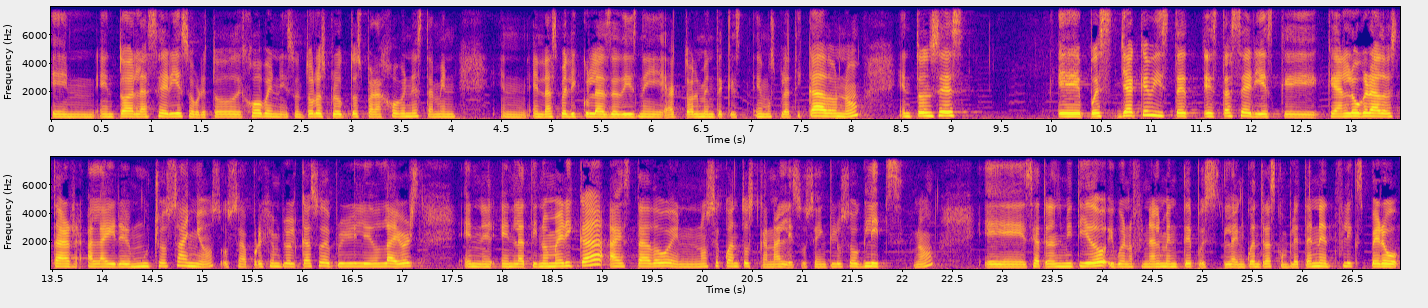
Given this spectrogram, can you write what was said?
en, en toda la serie, sobre todo de jóvenes o en todos los productos para jóvenes, también en, en las películas de Disney actualmente que hemos platicado, ¿no? Entonces, eh, pues ya que viste estas series que, que han logrado estar al aire muchos años, o sea, por ejemplo, el caso de Pretty Little Liars en, en Latinoamérica ha estado en no sé cuántos canales, o sea, incluso Glitz, ¿no? Eh, se ha transmitido y bueno, finalmente pues la encuentras completa en Netflix, pero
